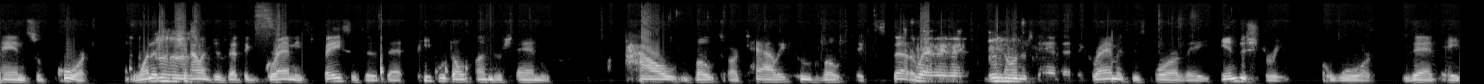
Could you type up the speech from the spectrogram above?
fan support. One of the Mhm. challenges that the Grammys faces is that people don't understand how votes are tallied, who votes, etc. Right, right, right. They don't Mhm. understand that the Grammys is more of a industry award than a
